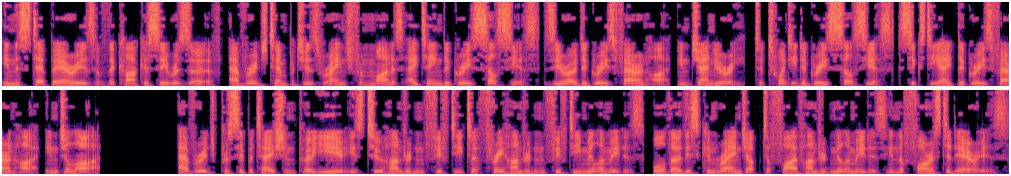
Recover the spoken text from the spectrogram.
In the steppe areas of the Khakassky Reserve, average temperatures range from minus 18 degrees Celsius 0 degrees Fahrenheit in January, to 20 degrees Celsius 68 degrees Fahrenheit in July. Average precipitation per year is 250 to 350 mm, although this can range up to 500 mm in the forested areas.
